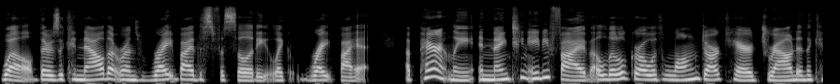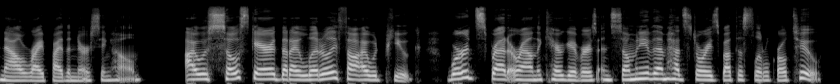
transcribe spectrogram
Well, there's a canal that runs right by this facility, like right by it. Apparently, in 1985, a little girl with long dark hair drowned in the canal right by the nursing home. I was so scared that I literally thought I would puke. Word spread around the caregivers, and so many of them had stories about this little girl too.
